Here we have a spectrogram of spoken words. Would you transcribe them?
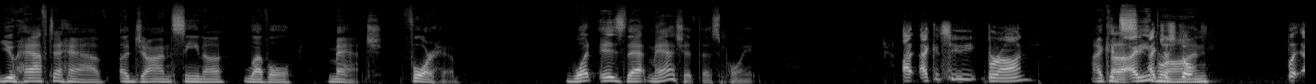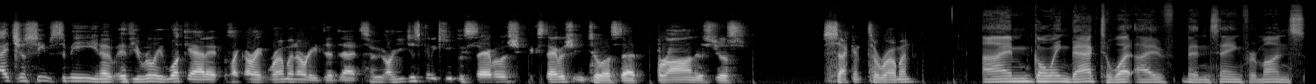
you have to have a John Cena level match for him. What is that match at this point? I, I could see Braun, I could Uh, I- see I just Braun. don't- but it just seems to me, you know, if you really look at it, it's like, all right, Roman already did that. So are you just going to keep establish, establishing to us that Braun is just second to Roman? I'm going back to what I've been saying for months.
